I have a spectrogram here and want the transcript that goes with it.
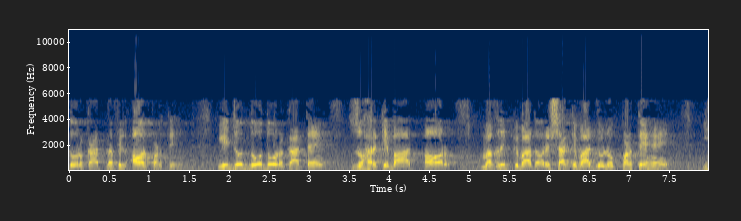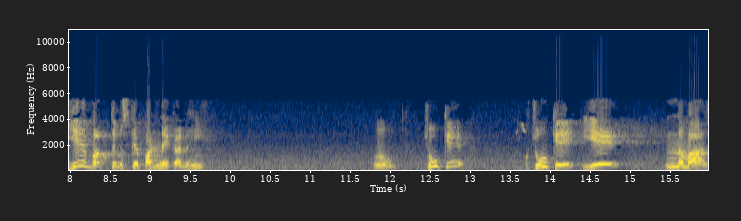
دو رکعت نفل اور پڑھتے ہیں۔ یہ جو دو دو رکعتیں ظہر کے بعد اور مغرب کے بعد اور عشاء کے بعد جو لوگ پڑھتے ہیں، یہ وقت اس کے پڑھنے کا نہیں ہے۔ چونکہ چونکہ یہ نماز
